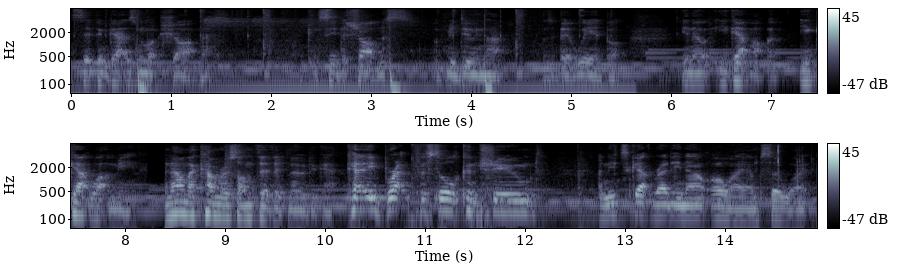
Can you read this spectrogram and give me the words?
See if you can get as much sharpness. You can see the sharpness of me doing that. It was a bit weird, but you know, you get what you get what I mean. Now my camera's on vivid mode again. Okay, breakfast all consumed. I need to get ready now. Oh, I am so white.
